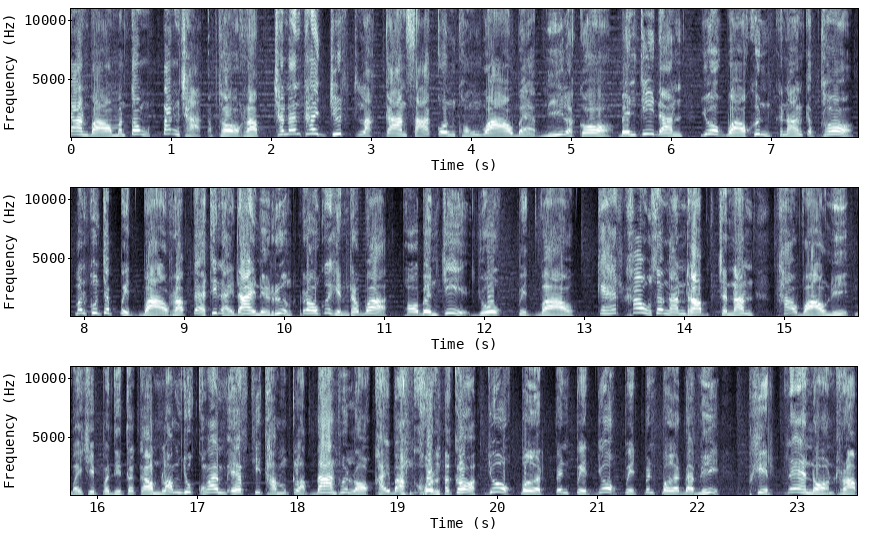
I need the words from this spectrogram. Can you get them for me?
ก้านวาล์วมันต้องตั้งฉากกับท่อครับ ฉะนั้นถ้ายึดหลักการสากลของวาล์วแบบนี้ล้วก็เบนจี้ดันโยกวาล์วขึ้นขนานกับท่อ มันควรจะปิดวาล์วครับ แต่ที่ไหนได้ในเรื่องเราก็เห็นครับว่า พอเบนจี้โยกปิดวาล์วแก๊สเข้าซะงั้นครับ ฉะนั้นถ้าวาล์วนี้ไม่ใช่ประดิษฐกรรมล้ำยุคของ IMF ที่ทำกลับด้านเพื่อหลอกใครบางคน แล้วก็โยกเปิดเป็นปิดโยกปิดเป็นเปิดแบบนี้ ผิดแน่นอนครับ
